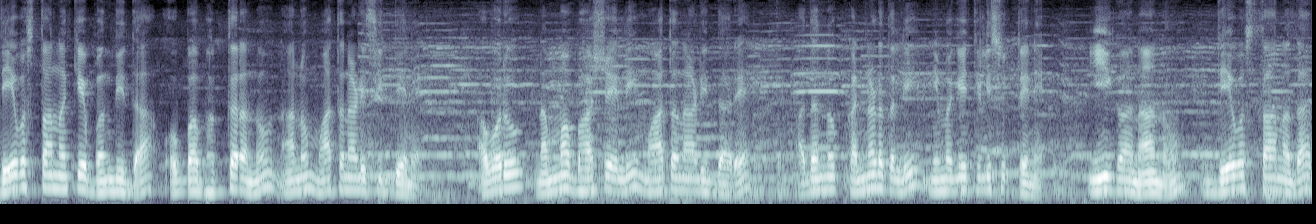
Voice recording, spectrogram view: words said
ದೇವಸ್ಥಾನಕ್ಕೆ ಬಂದಿದ್ದ ಒಬ್ಬ ಭಕ್ತರನ್ನು ನಾನು ಮಾತನಾಡಿಸಿದ್ದೇನೆ. ಅವರು ನಮ್ಮ ಭಾಷೆಯಲ್ಲಿ ಮಾತನಾಡಿದ್ದಾರೆ. ಅದನ್ನು ಕನ್ನಡದಲ್ಲಿ ನಿಮಗೆ ತಿಳಿಸುತ್ತೇನೆ. ಈಗ ನಾನು ದೇವಸ್ಥಾನದ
